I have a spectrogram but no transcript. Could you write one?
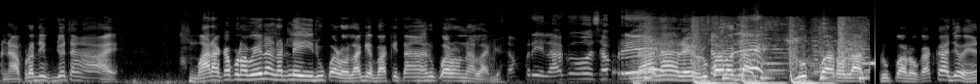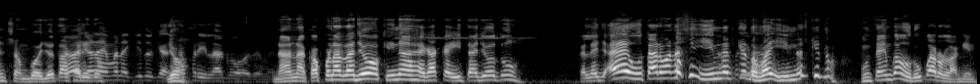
અને આ પ્રદીપ જોતા આ મારા કપડાં પહેર્યા ને એટલે એ રૂપાળો લાગે બાકી ત્યાં રૂપાળો ના લાગે. લાગો ના ના રે રૂપાળો જ લાગે. રૂપાળો લાગ. રૂપાળો કાકા જો હેન્ડસમ બોય જોતા ખરી તો. મને કીધું કે. છપરી લાગો તમે. ના ના કપડા તા જો કીના હે કાકા ઈ તા જો તું. કલેજ એ ઉતારવા નથી હિમ નથી કેતો ભાઈ હિમ નથી કેતો. હું તો એમ કહું રૂપાળો લાગે એમ.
